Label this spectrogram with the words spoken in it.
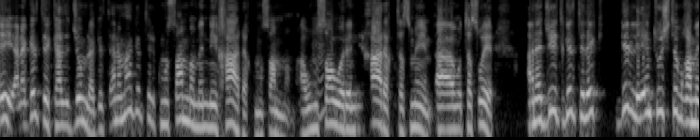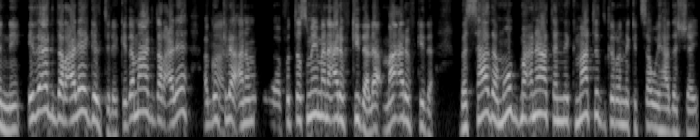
اي أنا قلت لك هذه الجملة قلت أنا ما قلت لك مصمم إني خارق مصمم أو مصور إني خارق تصميم أو آه تصوير. أنا جيت قلت لك قل لي أنت وش تبغى مني؟ إذا أقدر عليه قلت لك إذا ما أقدر عليه أقول لك لا أنا في التصميم أنا أعرف كذا لا ما أعرف كذا. بس هذا مو بمعناته إنك ما تذكر إنك تسوي هذا الشيء.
